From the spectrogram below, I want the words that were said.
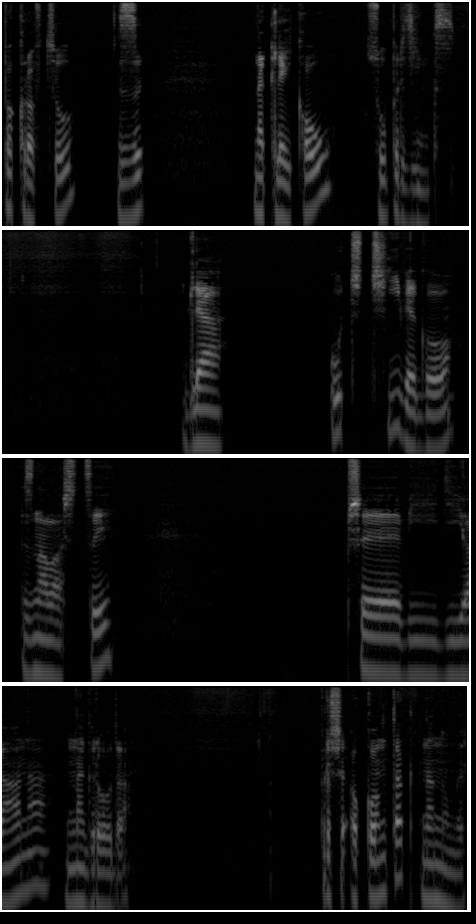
pokrowcu z naklejką Super Zinks. Dla uczciwego znalazcy przewidziana nagroda. Proszę o kontakt na numer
